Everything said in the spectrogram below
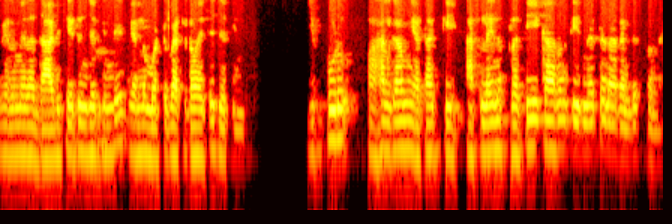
వీళ్ళ మీద దాడి చేయడం జరిగింది. వీళ్ళని మట్టు పెట్టడం అయితే జరిగింది. ఇప్పుడు పహల్గామ్ అటాక్కి అసలైన ప్రతీకారం తీరినట్టు నాకు అనిపిస్తుంది.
